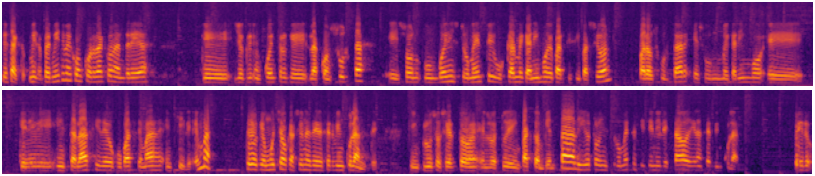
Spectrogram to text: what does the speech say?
Exacto. Mira, permíteme concordar con Andrea que yo encuentro que las consultas eh, son un buen instrumento y buscar mecanismos de participación para auscultar es un mecanismo eh, que debe instalarse y debe ocuparse más en Chile. Es más, creo que en muchas ocasiones debe ser vinculante incluso cierto en los estudios de impacto ambiental y otros instrumentos que tiene el Estado debieran ser vinculantes. Pero,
